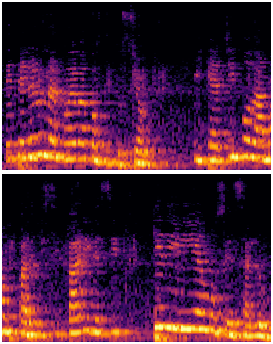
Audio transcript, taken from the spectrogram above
de tener una nueva constitución y que allí podamos participar y decir, ¿qué diríamos en salud?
